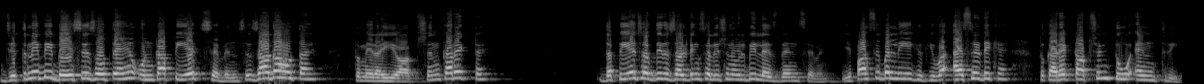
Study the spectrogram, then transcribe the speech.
जितने भी बेसिस होते हैं, उनका पीएच सेवन से ज़्यादा होता है। तो मेरा ये ऑप्शन करेक्ट है। The pH of the resulting solution will be less than seven ये पॉसिबल नहीं है, क्योंकि वह एसिडिक है। तो correct option two and three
